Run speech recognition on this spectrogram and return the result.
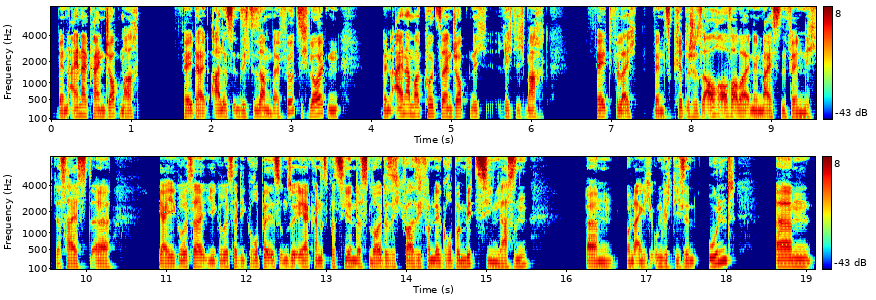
wenn einer keinen Job macht, fällt halt alles in sich zusammen. Bei 40 Leuten wenn einer mal kurz seinen Job nicht richtig macht, fällt vielleicht, wenn es kritisch ist, auch auf, aber in den meisten Fällen nicht. Das heißt, äh, ja, je größer, je größer die Gruppe ist, umso eher kann es passieren, dass Leute sich quasi von der Gruppe mitziehen lassen ähm, und eigentlich unwichtig sind. Und ähm,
